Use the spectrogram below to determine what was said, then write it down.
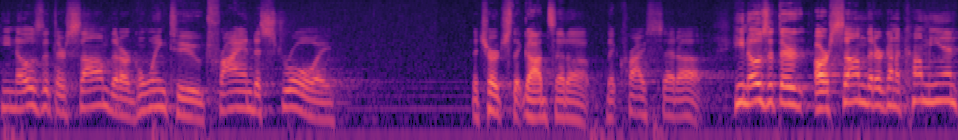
He knows that there's some that are going to try and destroy the church that God set up, that Christ set up. He knows that there are some that are going to come in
